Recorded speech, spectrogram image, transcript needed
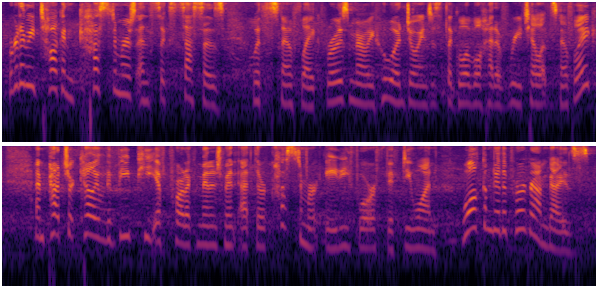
We're going to be talking customers and successes with Snowflake. Rosemary Hua joins us, the global head of retail at Snowflake, and Patrick Kelly, the VP of product management at their customer 8451. Welcome to the program, guys.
